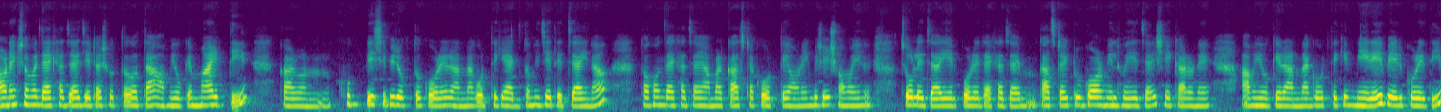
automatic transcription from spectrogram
অনেক সময় দেখা যায় যেটা সত্য কথা, আমি ওকে মাইট দিই। কারণ খুব বেশি বিরক্ত করে রান্নাঘর থেকে একদমই যেতে চাই না। তখন দেখা যায় আমার কাজটা করতে অনেক বেশি সময় চলে যায়। এরপরে দেখা যায় কাজটা একটু গরমিল হয়ে যায়, সেই কারণে আমি ওকে রান্নাঘর থেকে মেরেই বের করে দিই।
